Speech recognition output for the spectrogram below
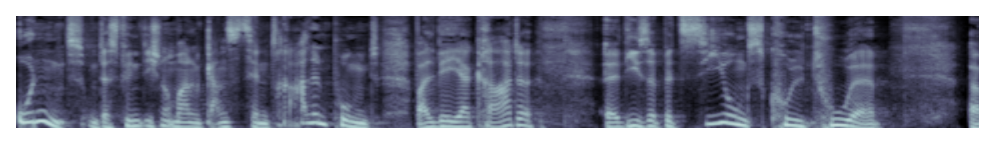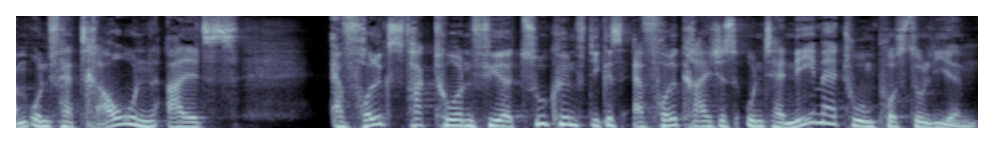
Und, und das finde ich nochmal einen ganz zentralen Punkt, weil wir ja gerade äh, diese Beziehungskultur ähm, und Vertrauen als Erfolgsfaktoren für zukünftiges erfolgreiches Unternehmertum postulieren.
